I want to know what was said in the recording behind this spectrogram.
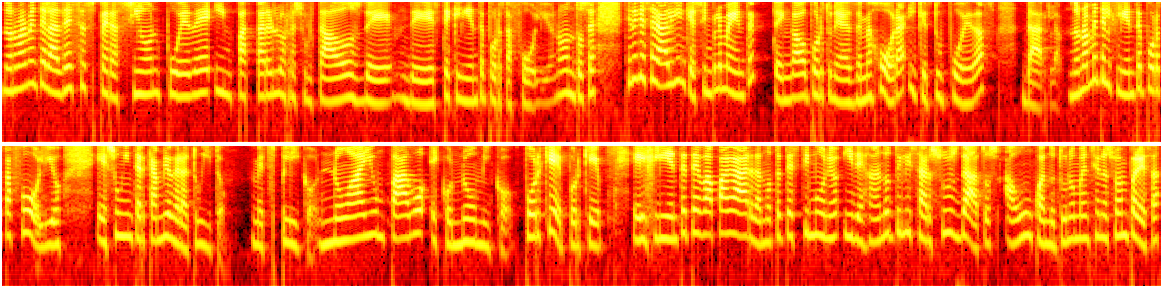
normalmente la desesperación puede impactar en los resultados de, de este cliente portafolio, ¿no? Entonces, tiene que ser alguien que simplemente tenga oportunidades de mejora y que tú puedas darla. Normalmente el cliente portafolio es un intercambio gratuito. Me explico, no hay un pago económico. ¿Por qué? Porque el cliente te va a pagar dándote testimonio y dejando utilizar sus datos, aun cuando tú no menciones su empresa,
